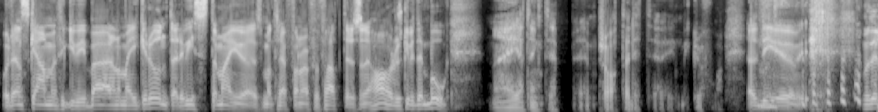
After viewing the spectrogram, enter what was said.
och den skammen fick vi bära när man gick runt där. Det visste man ju, alltså, man träffade några författare. Så, Jaha, har du skrivit en bok? Nej, jag tänkte eh, prata lite i mikrofon. Ja, det är ju, Men det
